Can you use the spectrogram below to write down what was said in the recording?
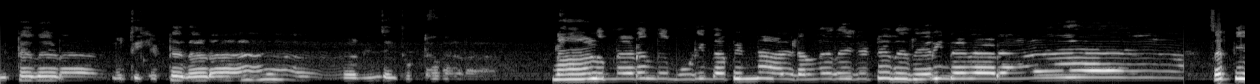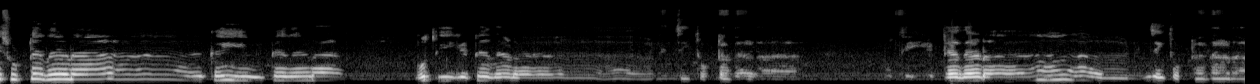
விட்டதடா. புத்தி கெட்டதடா நெஞ்சை தொட்டதடா. நாளும் நடந்து முடிந்த பின்னால் நல்லது கெட்டது தெரிந்ததடா. சட்டி சுட்டதடா கை விட்டதடா. புத்தி கெட்டதடா நெஞ்சை தொட்டதடா. புத்தி கெட்டதடா நெஞ்சை தொட்டதடா.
